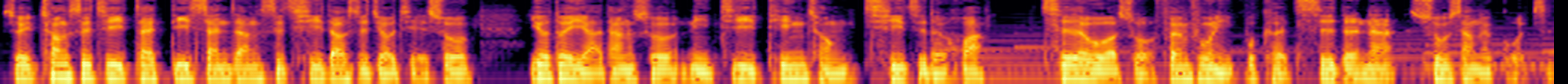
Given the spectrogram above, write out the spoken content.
所以创世纪在第三章十七到十九节说：“又对亚当说，你既听从妻子的话。”吃了我所吩咐你不可吃的那树上的果子，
